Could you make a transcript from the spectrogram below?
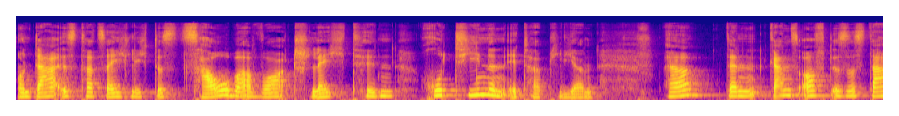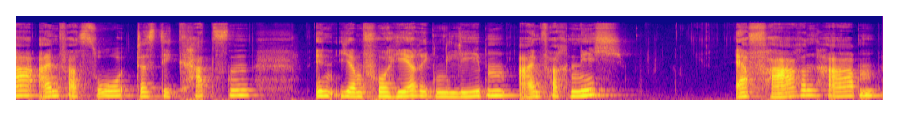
Und da ist tatsächlich das Zauberwort schlechthin Routinen etablieren. Ja, denn ganz oft ist es da einfach so, dass die Katzen in ihrem vorherigen Leben einfach nicht erfahren haben,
